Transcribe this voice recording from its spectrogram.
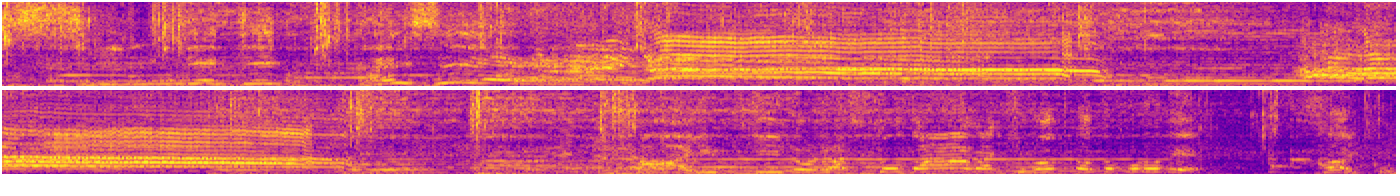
進撃開始ユッキーのラストダーが決まったところでさあ行こう。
